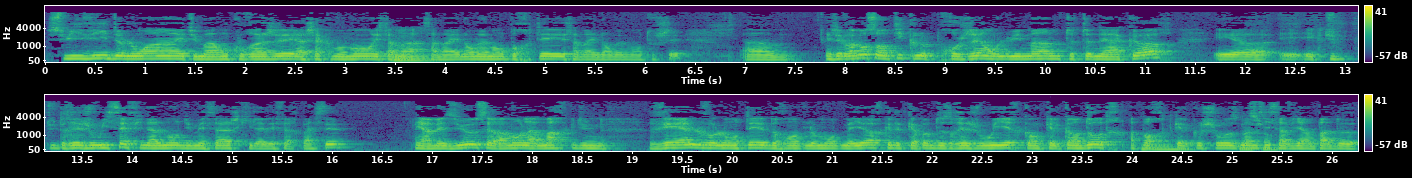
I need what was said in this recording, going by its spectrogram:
suivi de loin et tu m'as encouragé à chaque moment et ça m'a mmh. ça m'a énormément porté, ça m'a énormément touché. Euh, et j'ai vraiment senti que le projet en lui-même te tenait à cœur et, euh, et, et, que tu, tu te réjouissais finalement du message qu'il allait faire passer. Et à mes yeux, c'est vraiment la marque d'une réelle volonté de rendre le monde meilleur que d'être capable de se réjouir quand quelqu'un d'autre apporte quelque chose, même si ça vient pas de,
